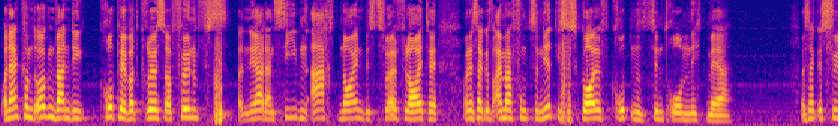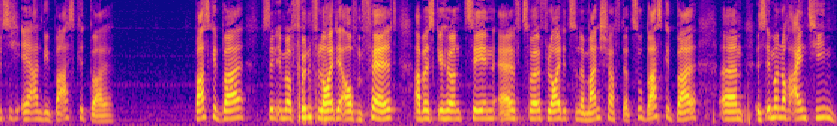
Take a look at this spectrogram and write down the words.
Und dann kommt irgendwann die Gruppe, wird größer, fünf, ja, dann sieben, acht, neun bis zwölf Leute. Und er sagt, auf einmal funktioniert dieses Golf-Gruppensyndrom nicht mehr. Er sagt, es fühlt sich eher an wie Basketball. Basketball sind immer fünf Leute auf dem Feld, aber es gehören zehn, elf, zwölf Leute zu einer Mannschaft dazu. Basketball ähm, ist immer noch ein Team.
